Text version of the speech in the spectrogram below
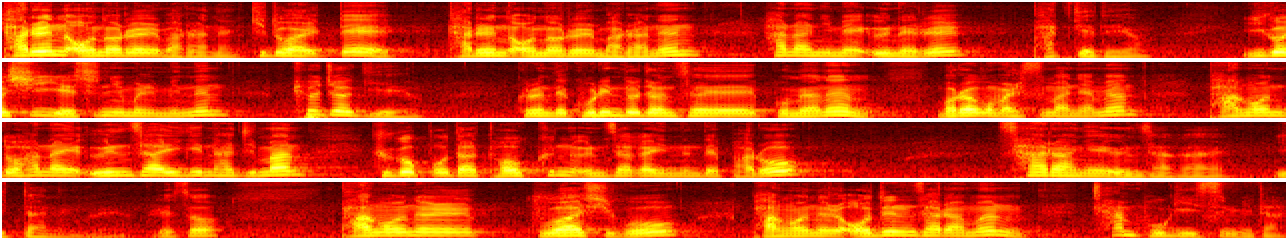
다른 언어를 말하는 기도할 때 다른 언어를 말하는 하나님의 은혜를 받게 돼요. 이것이 예수님을 믿는 표적이에요. 그런데 고린도전서에 보면은 뭐라고 말씀하냐면 방언도 하나의 은사이긴 하지만 그것보다 더 큰 은사가 있는데 바로 사랑의 은사가 있다는 거예요. 그래서 방언을 구하시고 방언을 얻은 사람은 참 복이 있습니다.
